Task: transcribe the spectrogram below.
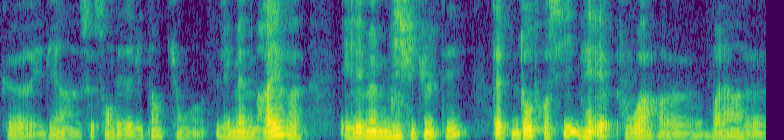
que, eh bien, ce sont des habitants qui ont les mêmes rêves, et les mêmes difficultés, peut-être d'autres aussi, mais pouvoir euh, voilà euh,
